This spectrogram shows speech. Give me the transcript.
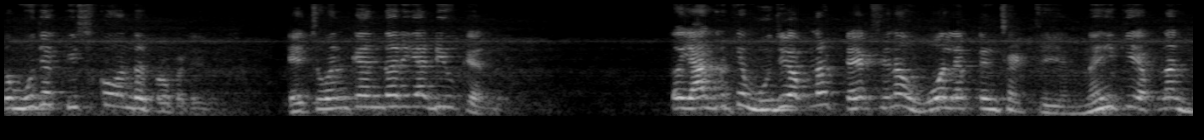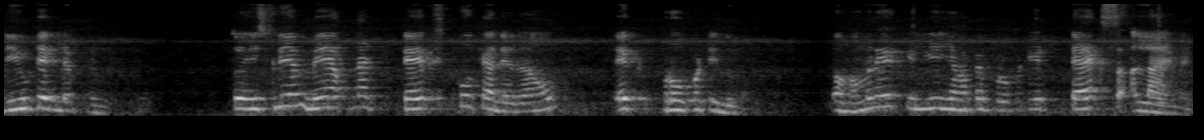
तो मुझे किसको अंदर प्रॉपर्टी देनी एच वन के अंदर या ड्यू के अंदर? तो याद रखिए, मुझे अपना टैक्स है ना, वो लेफ़्ट हैंड साइड चाहिए, नहीं कि अपना ड्यू टैग लेफ़्ट हैंड तो इसलिए मैं अपना टैक्स को क्या दे रहा हूँ, एक प्रॉपर्टी दूँगा। तो हमने के लिए यहाँ पे प्रॉपर्टी है टैक्स अलाइनमेंट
